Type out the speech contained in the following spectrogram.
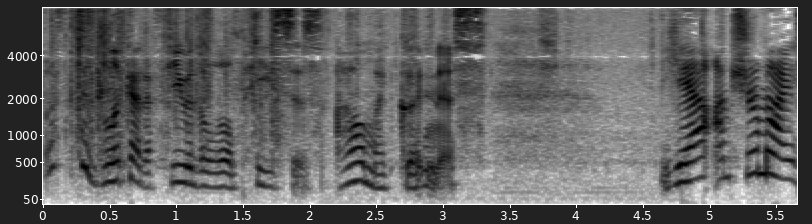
Let's just look at a few of the little pieces. Oh my goodness. Yeah, I'm sure my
